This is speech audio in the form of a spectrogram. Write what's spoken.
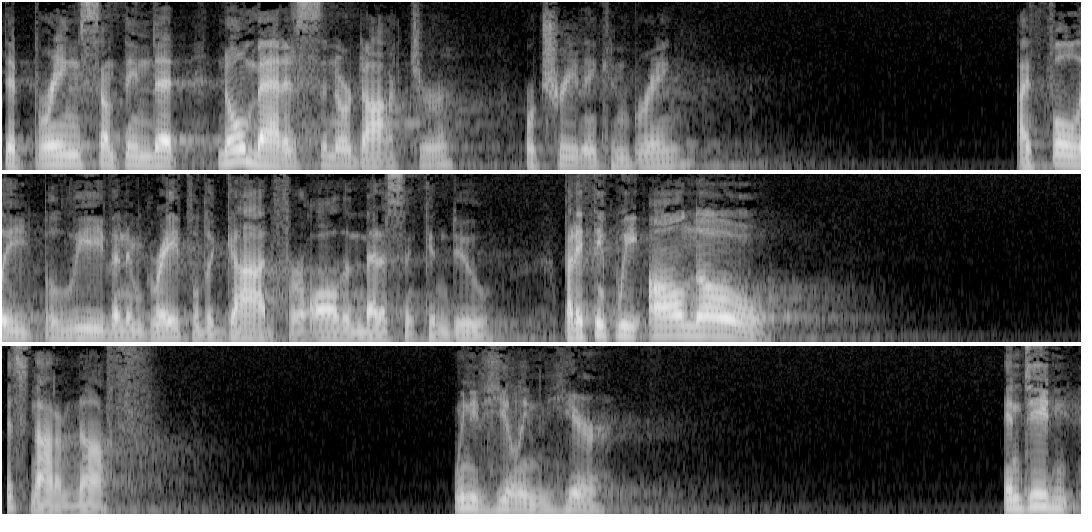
that brings something that no medicine or doctor or treatment can bring. I fully believe and am grateful to God for all that medicine can do. But I think we all know it's not enough. We need healing here. Indeed,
